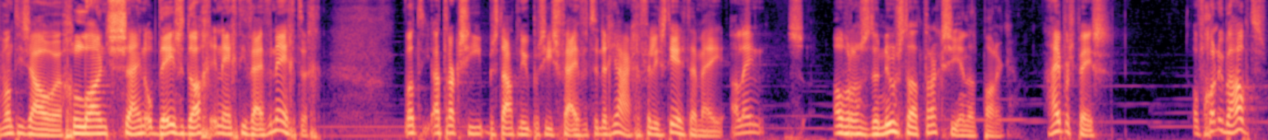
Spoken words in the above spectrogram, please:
Want die zou gelaunched zijn op deze dag in 1995. Want die attractie bestaat nu precies 25 jaar. Gefeliciteerd daarmee. Alleen Overigens de nieuwste attractie in dat park. Hyperspace. Of gewoon überhaupt.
